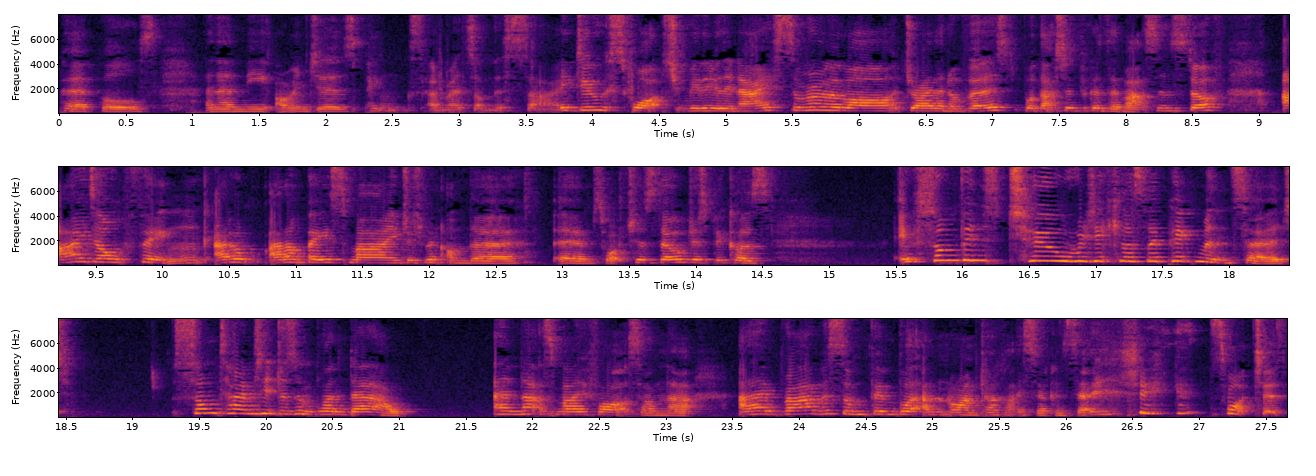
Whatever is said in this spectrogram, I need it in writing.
purples and then the oranges, pinks and reds on this side. They do swatch really really nice. Some of them are more dry than others but that's just because they're mattes and stuff. I don't think, I don't I don't base my judgment on the um, swatches though just because if something's too ridiculously pigmented, sometimes it doesn't blend out. And that's my thoughts on that. I'd rather something, I don't know why I'm talking like this so I can say swatches.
